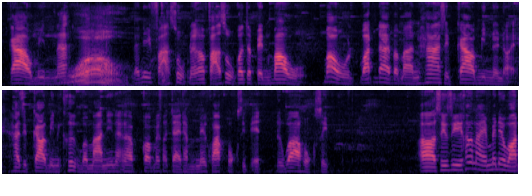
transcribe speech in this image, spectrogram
59 มิลนะ Wow. และนี่ฝาสูบนะครับฝาสูบก็จะเป็นเบ้า เบ้าวัดได้ประมาณ 59 มิลหน่อยๆ 59 มิลครึ่งประมาณนี้นะครับ ก็ไม่เข้าใจทำไมไม่ควัก 61 หรือว่า 60อ่าซีซีข้างในไม่ได้วัด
